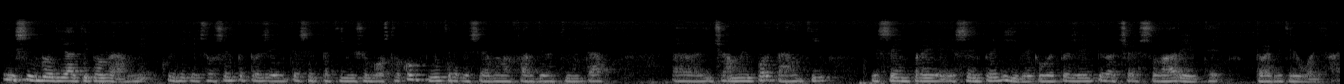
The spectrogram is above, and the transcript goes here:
e il simbolo di altri programmi, quelli che sono sempre presenti, sempre attivi sul vostro computer e che servono a fare delle attività eh, diciamo importanti e sempre, sempre vive, come per esempio l'accesso alla rete tramite il wifi.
